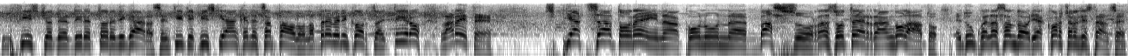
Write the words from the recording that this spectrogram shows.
Il fischio del direttore di gara, sentite i fischi anche del San Paolo, la breve rincorsa, il tiro, la rete spiazzato Reina con un basso rasoterra angolato. E dunque la Sandoria accorcia le distanze.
